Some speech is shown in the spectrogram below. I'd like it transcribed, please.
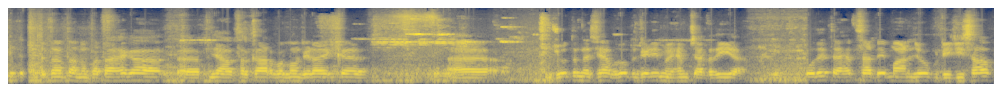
ਜਿੱਦਾਂ ਤੁਹਾਨੂੰ ਪਤਾ ਹੈਗਾ ਪੰਜਾਬ ਸਰਕਾਰ ਵੱਲੋਂ ਜਿਹੜਾ ਇੱਕ ਯੁੱਧ ਨਸ਼ਿਆਂ ਵਿਰੁੱਧ ਜਿਹੜੀ ਮੁਹਿੰਮ ਚੱਲ ਰਹੀ ਆ, ਉਹਦੇ ਤਹਿਤ ਸਾਡੇ ਮਾਨਯੋਗ ਡੀਜੀ ਸਾਹਿਬ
